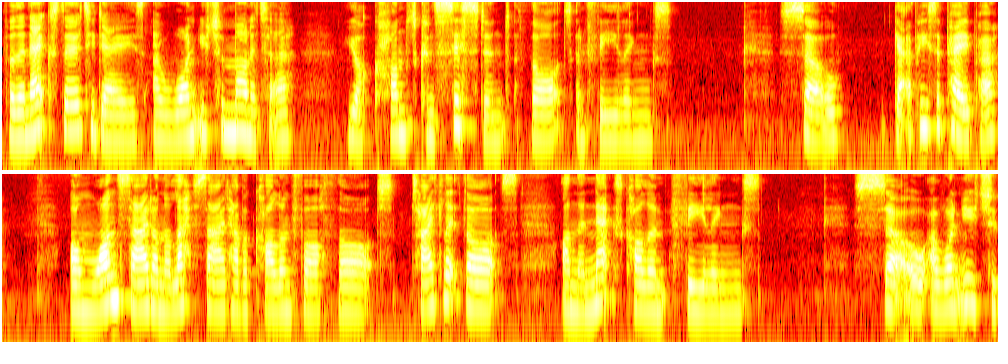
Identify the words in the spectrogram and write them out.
For the next 30 days, I want you to monitor your con- consistent thoughts and feelings. So, get a piece of paper. On one side, on the left side, have a column for thoughts. Title it thoughts. On the next column, feelings. So I want you to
